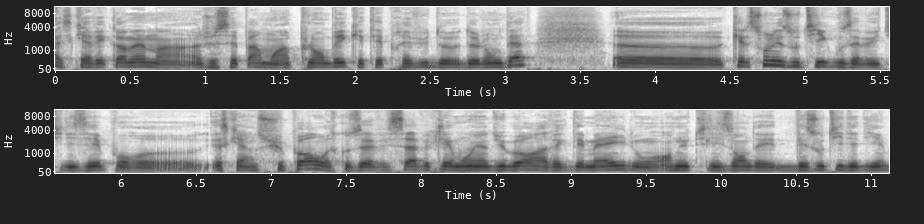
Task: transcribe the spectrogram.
est-ce qu'il y avait quand même un, je sais pas moi, un plan B qui était prévu de, de longue date? Euh, Quels sont les outils que vous avez utilisés pour euh, Est-ce qu'il y a un support ou est-ce que vous avez fait ça avec les moyens du bord, avec des mails ou en utilisant des, des outils dédiés?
